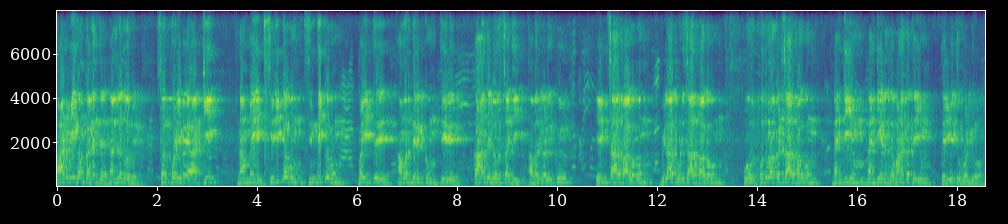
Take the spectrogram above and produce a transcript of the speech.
ஆன்மீகம் கலந்த நல்லதொரு சொற்பொழிவை ஆற்றி நம்மை சிரிக்கவும் சிந்திக்கவும் வைத்து அமர்ந்திருக்கும் திரு காந்தலூர் சஜி அவர்களுக்கு என் சார்பாகவும் விழா குழு சார்பாகவும் ஓர் பொதுமக்கள் சார்பாகவும் நன்றியும் நன்றி அடைந்த வணக்கத்தையும் தெரிவித்துக் கொள்கிறோம்.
